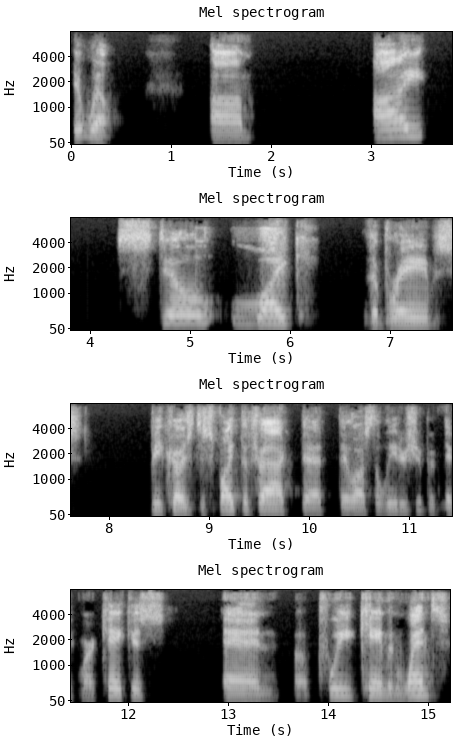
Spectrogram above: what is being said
it will. Um, I still like the Braves because despite the fact that they lost the leadership of Nick Markakis and uh, Puig came and went,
